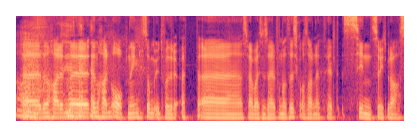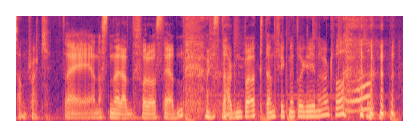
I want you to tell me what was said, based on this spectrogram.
Eh, den, har en, eh, den har en åpning som utfordrer Up, uh, som jeg bare syns er helt fantastisk. Og så har den et helt sinnssykt bra soundtrack. Så jeg er nesten redd for å se den. Fordi starten på Up den fikk meg til å grine, i hvert fall.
